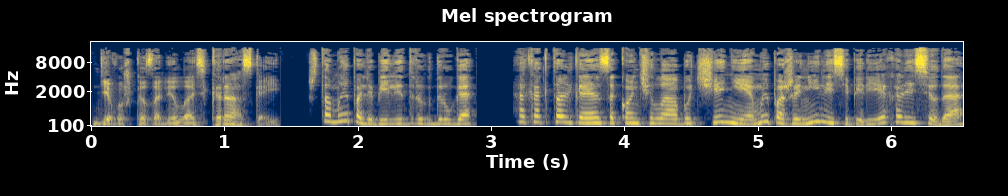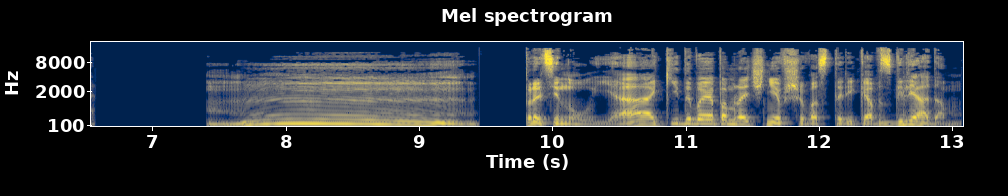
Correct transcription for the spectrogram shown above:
Девушка залилась краской. «Что мы полюбили друг друга. А как только я закончила обучение, мы поженились и переехали сюда». «М-м-м», протянул я, окидывая помрачневшего старика взглядом.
